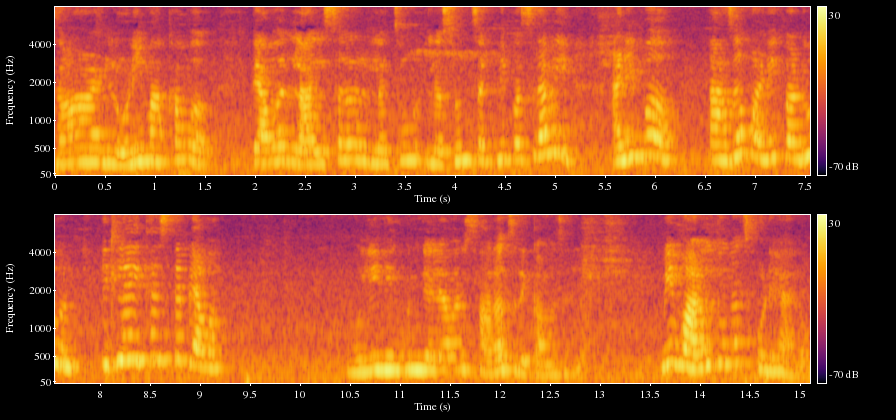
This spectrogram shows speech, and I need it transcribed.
जाड लोणी माखावं त्यावर लालसर लचू लसूण चटणी पसरावी आणि मग ताजं पाणी काढून इथल्या इथेच ते प्यावं. मुली निघून गेल्यावर सारंच रिकामं झालं. मी वाळूतूनच पुढे आलो.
